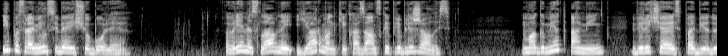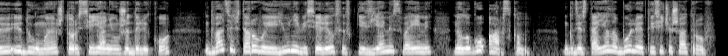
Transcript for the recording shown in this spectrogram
и посрамил себя еще более. Время славной ярманки Казанской приближалось. Магмед Аминь, величаясь победою и думая, что россияне уже далеко, 22 июня веселился с князьями своими на лугу Арском, где стояло более тысячи шатров.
